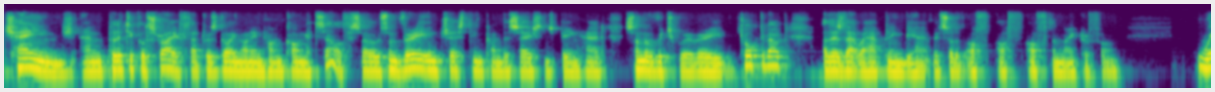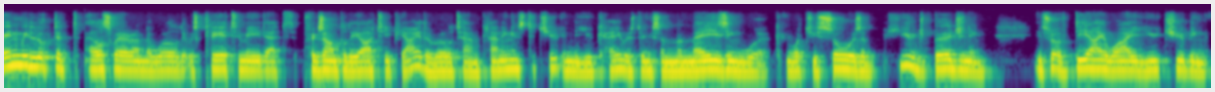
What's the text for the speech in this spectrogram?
change and political strife that was going on in Hong Kong itself. So some very interesting conversations being had, some of which were very talked about, others that were happening behind, sort of off off off the microphone when we looked at elsewhere around the world, it was clear to me that, for example, the RTPI, the Royal Town Planning Institute in the UK, was doing some amazing work. And what you saw was a huge burgeoning in sort of DIY YouTubing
